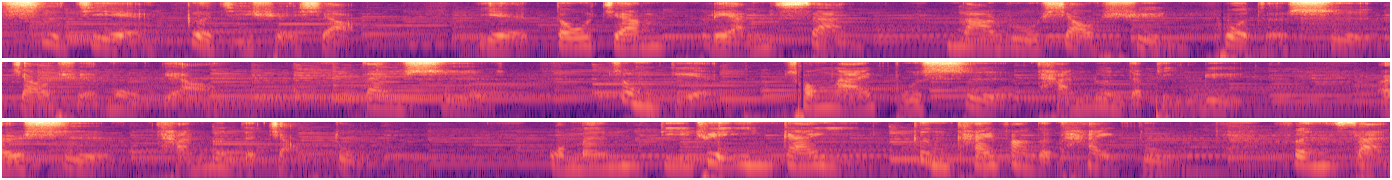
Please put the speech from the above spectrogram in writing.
世界各级学校也都将良善纳入校训或者是教学目标，但是重点。从来不是谈论的频率，而是谈论的角度。我们的确应该以更开放的态度分散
